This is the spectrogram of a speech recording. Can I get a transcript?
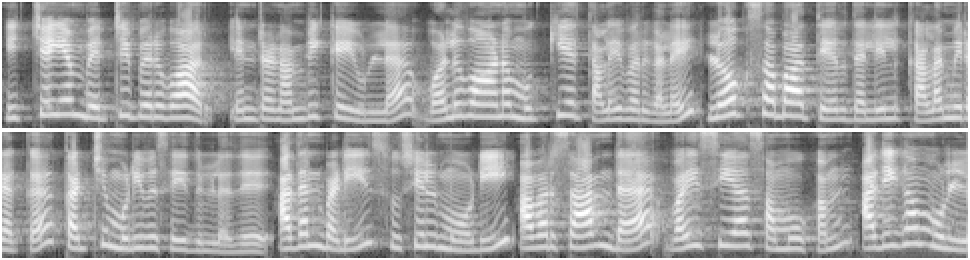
நிச்சயம் வெற்றி பெறுவார் என்ற நம்பிக்கையுள்ள வலுவான முக்கிய தலைவர்களை லோக்சபா தேர்தலில் களமிறக்க கட்சி முடிவு செய்துள்ளது. அதன்படி சுஷில் மோடி அவர் சார்ந்த வைசியா சமூகம் அதிகம் உள்ள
